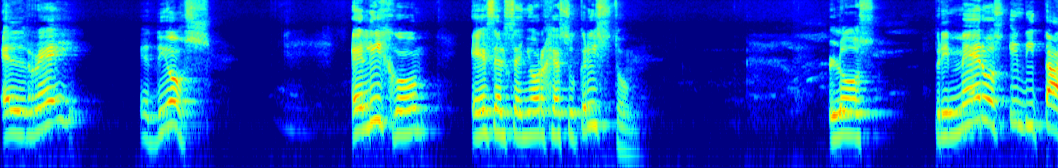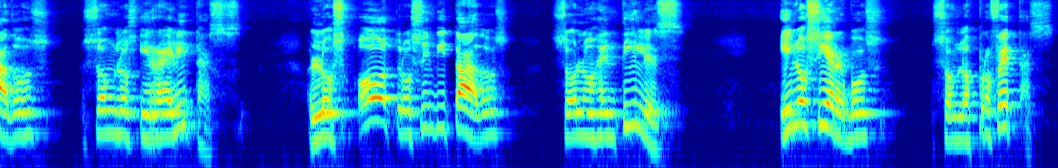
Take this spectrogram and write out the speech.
El rey es Dios. El Hijo es el Señor Jesucristo. Los primeros invitados son los israelitas. Los otros invitados son los gentiles. Y los siervos son los profetas.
